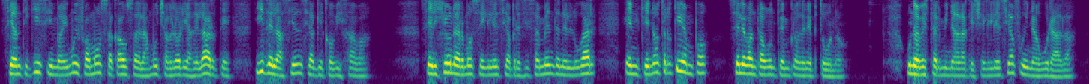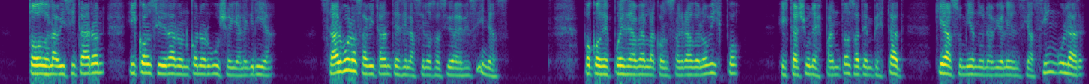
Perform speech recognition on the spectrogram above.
si antiquísima y muy famosa a causa de las muchas glorias del arte y de la ciencia que cobijaba, se erigió una hermosa iglesia precisamente en el lugar en que en otro tiempo se levantaba un templo de Neptuno. Una vez terminada aquella iglesia fue inaugurada. Todos la visitaron y consideraron con orgullo y alegría, salvo los habitantes de las celosas ciudades vecinas. Poco después de haberla consagrado el obispo, estalló una espantosa tempestad que, asumiendo una violencia singular,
